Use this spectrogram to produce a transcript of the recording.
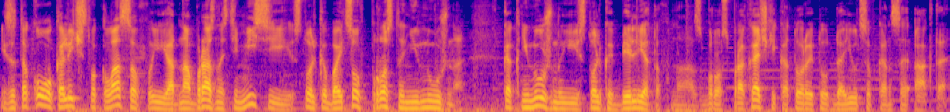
Из-за такого количества классов и однообразности миссий столько бойцов просто не нужно. Как не нужно и столько билетов на сброс прокачки, которые тут даются в конце акта.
